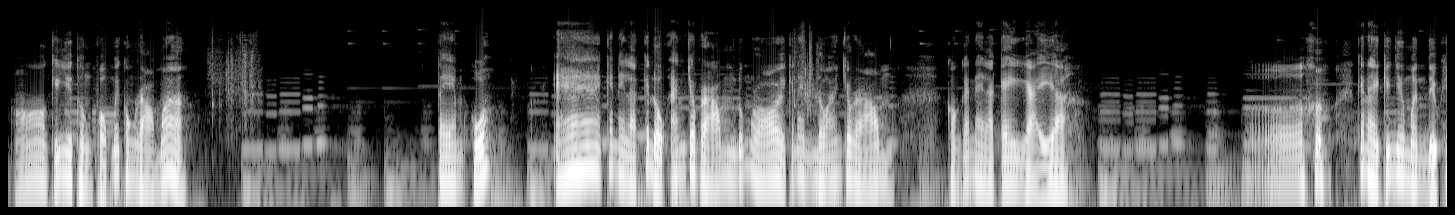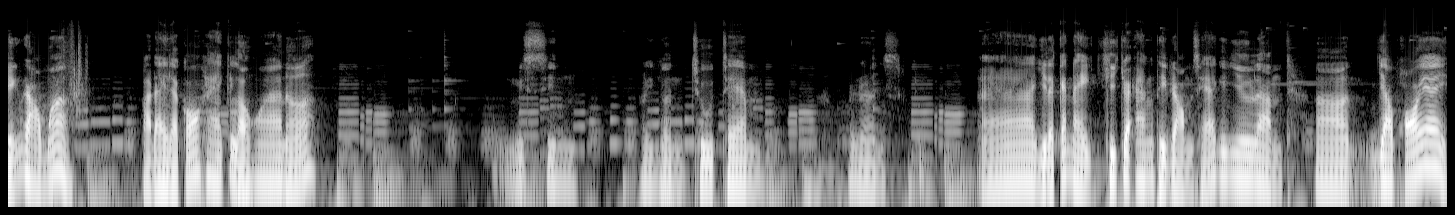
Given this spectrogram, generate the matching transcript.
Ồ, oh, kiểu như thuần phục mấy con rồng á. Tem Ủa? À cái này là cái đồ ăn cho rồng. Đúng rồi cái này đồ ăn cho rồng. Còn cái này là cây gậy à. Ờ, Cái này kiểu như mình điều khiển rồng á. Và đây là có hai cái lọ hoa nữa. Missing. Dragon to Tem À vậy là cái này khi cho ăn thì rồng sẽ kiểu như là uh, giao phối ấy.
